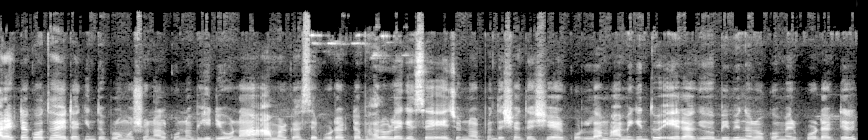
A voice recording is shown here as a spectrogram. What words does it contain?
আরেকটা কথা, এটা কিন্তু প্রমোশনাল কোনো ভিডিও না। আমার কাছে প্রোডাক্টটা ভালো লেগেছে এই জন্য আপনাদের সাথে শেয়ার করলাম। আমি কিন্তু এর আগেও বিভিন্ন রকমের প্রোডাক্টের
